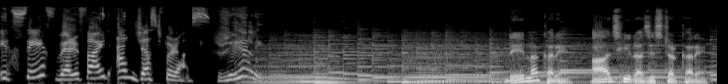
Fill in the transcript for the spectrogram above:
It's safe, verified, and just for us. Really? देर न करें आज ही रजिस्टर करें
